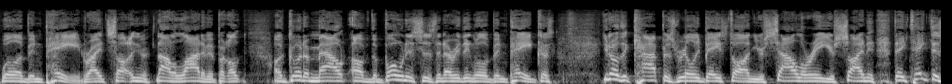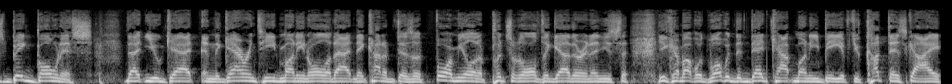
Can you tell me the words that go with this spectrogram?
will have been paid, right? So not a lot of it, but a, a good amount of the bonuses and everything will have been paid because, you know, the cap is really based on your salary, your signing. They take this big bonus that you get and the guaranteed money and all of that, and they kind of there's a formula that puts it all together, and then you you come up with what would the dead cap money be if you cut this guy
